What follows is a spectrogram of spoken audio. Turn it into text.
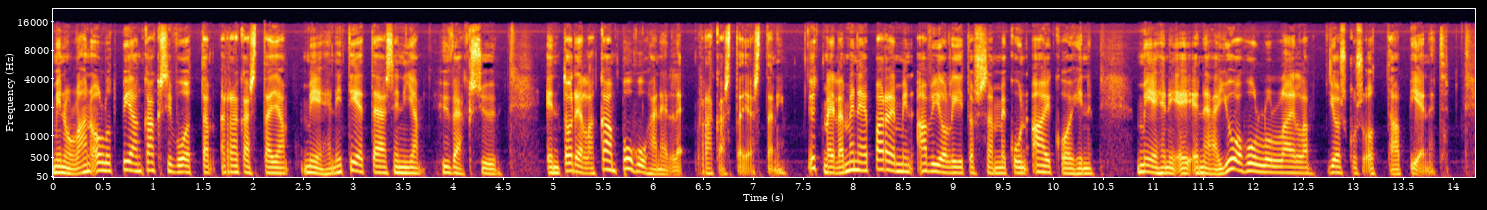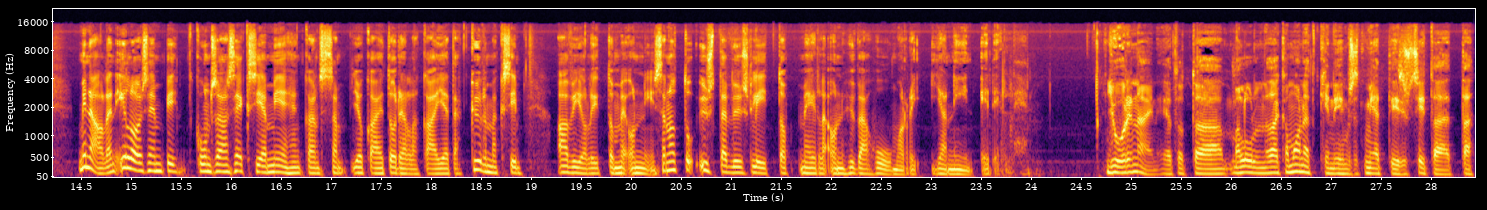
Minulla on ollut pian kaksi vuotta rakastaja. Mieheni tietää sen ja hyväksyy. En todellakaan puhu hänelle rakastajastani. Nyt meillä menee paremmin avioliitossamme kuin aikoihin. Mieheni ei enää juo hullullailla, joskus ottaa pienet. Minä olen iloisempi, kun saan seksiä miehen kanssa, joka ei todellakaan jätä kylmäksi. Avioliittomme on niin sanottu ystävyysliitto, meillä on hyvä huumori ja niin edelleen. Juuri näin. Ja tota, mä luulen, että aika monetkin ihmiset miettii just sitä, että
